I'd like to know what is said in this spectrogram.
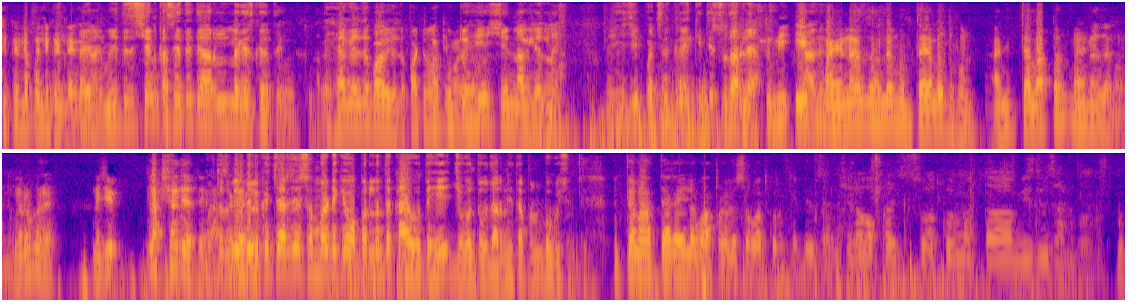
तिकडल्या पलीकडल्या काही नाही म्हणजे त्याचं शेण कसं येते त्यावर लगेच कळते आता ह्या गेलं जर बघायला गेलो पाठीमाग पाठीमागे कुठंही. शेण लागलेलं नाही. म्हणजे ही जी पचन क्रिया किती सुधारल्या. तुम्ही एक महिना झालं म्हणता याला धुवून आणि त्याला पण महिना झाला. बरोबर आहे? म्हणजे लक्षात येते मिल्क चार्जर शंभर टक्के वापरल्यानंतर काय होतं? हे जिवंत उदाहरण इथं आपण बघू शकतो. त्याला त्या गाईला वापरायला सुरुवात करून किती दिवस झाले? हिला वापरायची सुरुवात करून आता वीस दिवस झाले बरोबर मग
